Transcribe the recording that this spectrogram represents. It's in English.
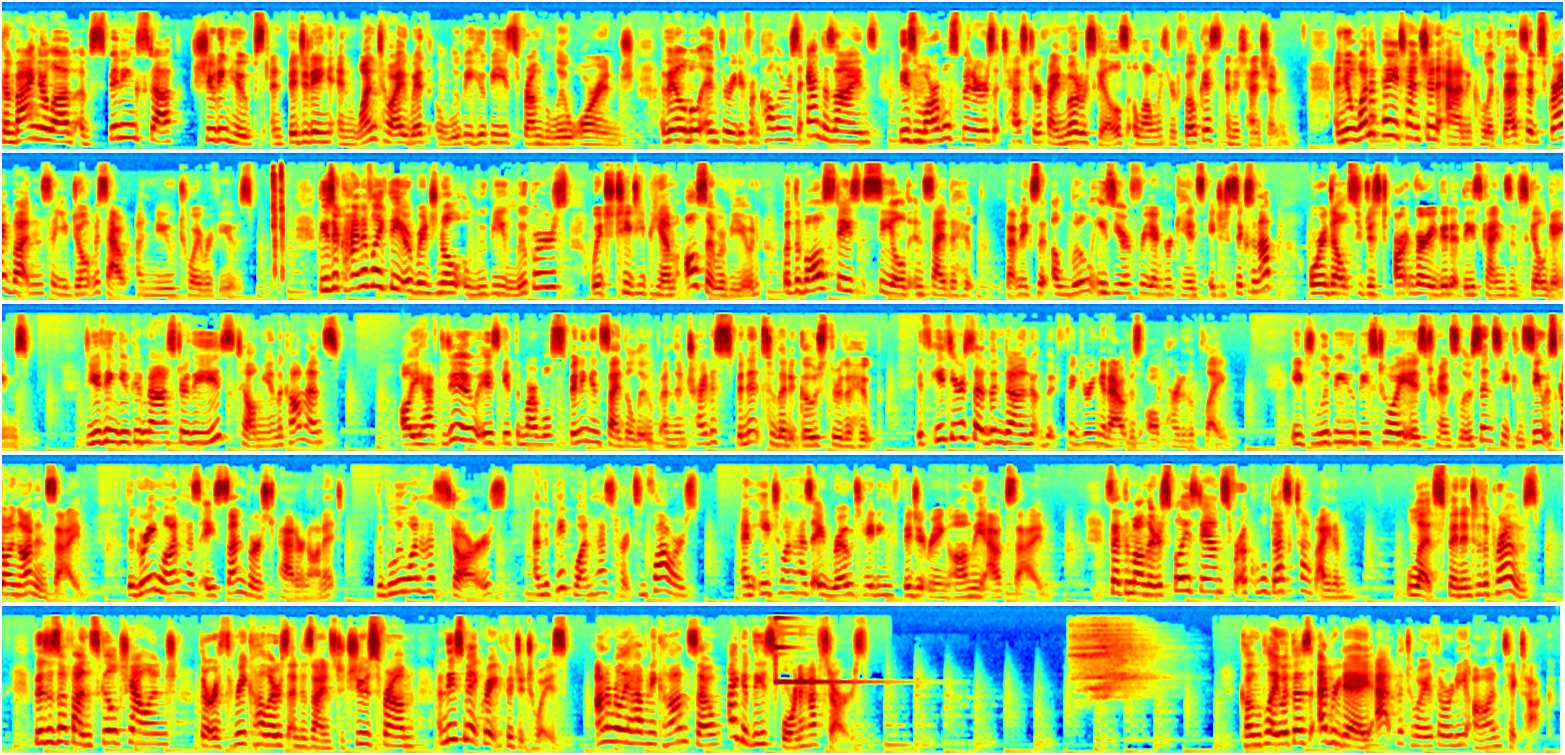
Combine your love of spinning stuff, shooting hoops, and fidgeting in one toy with Loopy Hoopies from Blue Orange. Available in three different colors and designs, these marble spinners test your fine motor skills along with your focus and attention. And you'll want to pay attention and click that subscribe button so you don't miss out on new toy reviews. These are kind of like the original Loopy Loopers, which TTPM also reviewed, but the ball stays sealed inside the hoop. That makes it a little easier for younger kids ages 6 and up, or adults who just aren't very good at these kinds of skill games. Do you think you can master these? Tell me in the comments. All you have to do is get the marble spinning inside the loop and then try to spin it so that it goes through the hoop. It's easier said than done, but figuring it out is all part of the play. Each Loopy Hoopies toy is translucent so you can see what's going on inside. The green one has a sunburst pattern on it, the blue one has stars, and the pink one has hearts and flowers. And each one has a rotating fidget ring on the outside. Set them on their display stands for a cool desktop item. Let's spin into the pros. This is a fun skill challenge. There are three colors and designs to choose from, and these make great fidget toys. I don't really have any cons, so I give these four and a half stars. Come play with us every day at the Toy Authority on TikTok.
